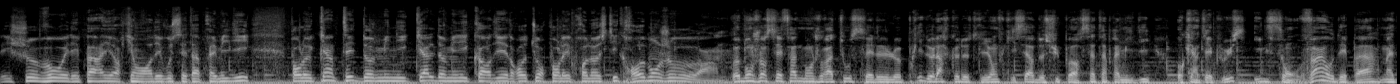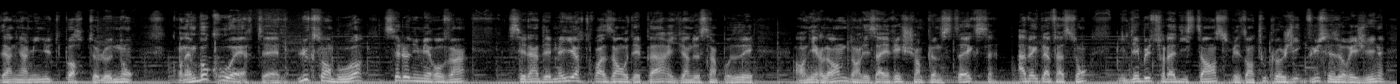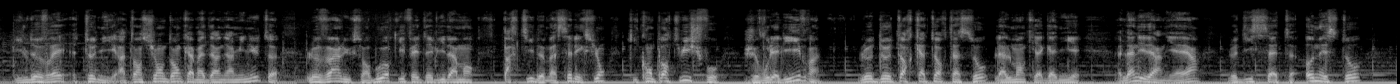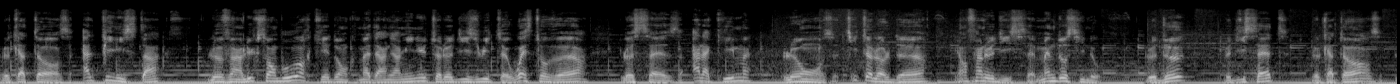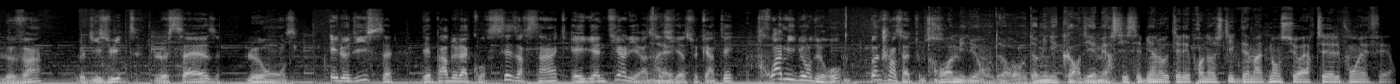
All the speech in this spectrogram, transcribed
Les chevaux et les parieurs qui ont rendez-vous cet après-midi pour le quintet dominical. Dominique Cordier de retour pour les pronostics. Rebonjour. Bonjour Stéphane, bonjour à tous. C'est le prix de l'Arc de Triomphe qui sert de support cet après-midi au Quintet Plus. Ils sont 20 au départ. Ma dernière minute porte le nom qu'on aime beaucoup à RTL. Luxembourg, c'est le numéro 20. C'est l'un des meilleurs trois ans au départ. Il vient de s'imposer en Irlande dans les Irish Champion Stakes avec la façon. Il débute sur la distance, mais en toute logique, vu ses origines, il devrait tenir. Attention donc à ma dernière minute, le 20 Luxembourg qui fait évidemment partie de ma sélection qui comporte 8 chevaux. Je vous les livre. Le 2 Torquator Tasso, l'Allemand qui a gagné l'année dernière. Le 17 Honesto. Le 14 Alpinista le 20 Luxembourg, qui est donc ma dernière minute, le 18 Westover, le 16 Alakim, le 11 Title Holder, et enfin le 10 Mendocino. Le 2, le 17, le 14, le 20, le 18, le 16, le 11 et le 10. Départ de la course 16h05 et il y a une tirelire associée à ce quintet. 3 millions d'euros. Bonne chance à tous. 3 millions d'euros. Dominique Cordier, merci. C'est bien noté les pronostics dès maintenant sur RTL.fr.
